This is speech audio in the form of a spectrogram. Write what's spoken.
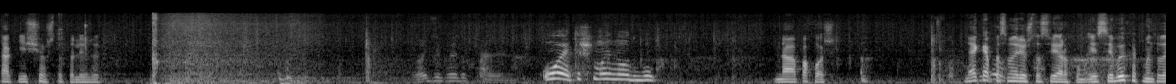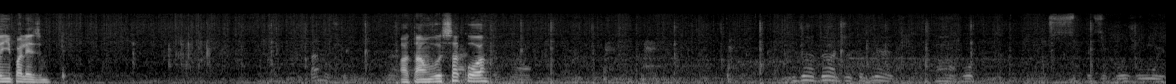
Так, еще что-то лежит. Вроде бы иду правильно. Ой, это ж мой ноутбук. Да, похож. Дай-ка я посмотрю, что сверху. Если выход, мы туда не полезем. Там еще? А там высоко. Да, да, где-то, блядь. А, вот. Господи, боже мой.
